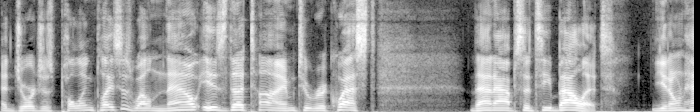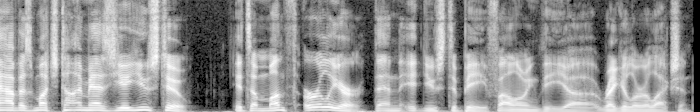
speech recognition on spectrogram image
at Georgia's polling places, well, now is the time to request that absentee ballot. You don't have as much time as you used to. It's a month earlier than it used to be following the uh, regular election.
